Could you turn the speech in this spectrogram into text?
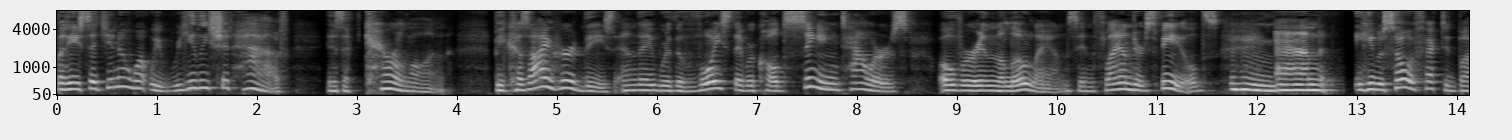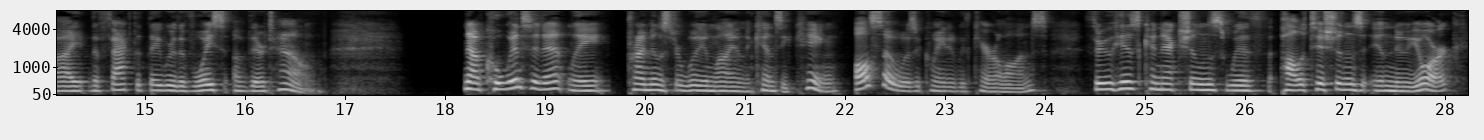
But he said, you know what we really should have is a carillon. Because I heard these and they were the voice, they were called singing towers over in the lowlands in Flanders Fields. Mm-hmm. And he was so affected by the fact that they were the voice of their town. Now, coincidentally, Prime Minister William Lyon Mackenzie King also was acquainted with carillons through his connections with politicians in New York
